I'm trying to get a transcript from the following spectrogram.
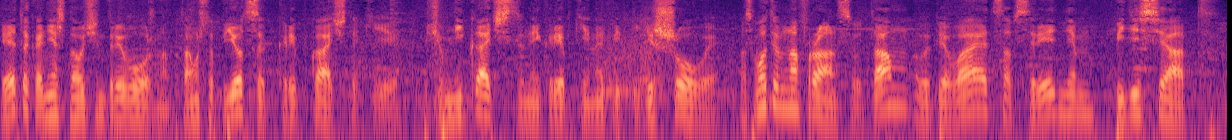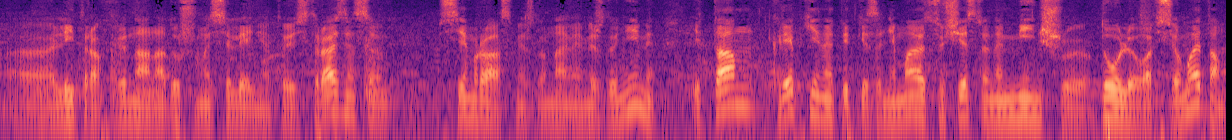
И это, конечно, очень тревожно, потому что пьется крепкач такие, причем некачественные крепкие напитки, дешевые. Посмотрим на Францию. Там выпивается в среднем 50 э, литров вина на душу населения. То есть разница 7 раз между нами между ними. И там крепкие напитки занимают существенно меньшую долю во всем этом.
